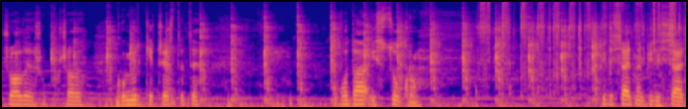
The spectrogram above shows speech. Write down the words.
пчоли, щоб почали комірки чистити. Вода із цукром. 50 на 50.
